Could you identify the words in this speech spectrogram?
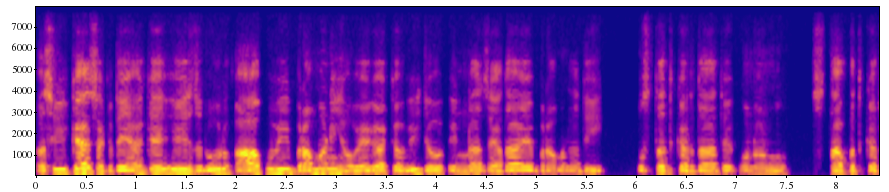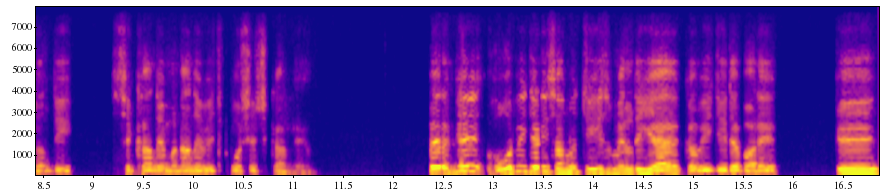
ਅਸੀਂ ਕਹਿ ਸਕਦੇ ਹਾਂ ਕਿ ਇਹ ਜ਼ਰੂਰ ਆਪ ਵੀ ਬ੍ਰਾਹਮਣ ਹੀ ਹੋਵੇਗਾ ਕਵੀ ਜੋ ਇੰਨਾ ਜ਼ਿਆਦਾ ਇਹ ਬ੍ਰਾਹਮਣਾਂ ਦੀ ਉਸਤਤ ਕਰਦਾ ਤੇ ਉਹਨਾਂ ਨੂੰ ਸਥਾਪਿਤ ਕਰਨ ਦੀ ਸਿੱਖਾਂ ਦੇ ਮਨਾਂ ਦੇ ਵਿੱਚ ਕੋਸ਼ਿਸ਼ ਕਰ ਰਿਹਾ। ਫਿਰ ਅੱਗੇ ਹੋਰ ਵੀ ਜਿਹੜੀ ਸਾਨੂੰ ਚੀਜ਼ ਮਿਲਦੀ ਹੈ ਕਵੀ ਜੀ ਦੇ ਬਾਰੇ ਕਿ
